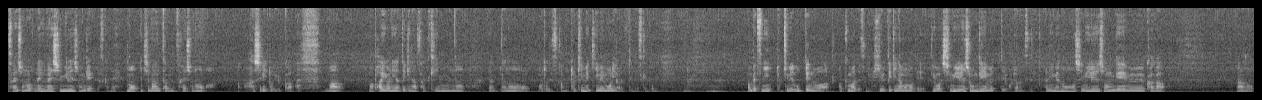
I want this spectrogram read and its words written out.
最初の恋愛シミュレーションゲームですかねの一番多分最初の走りというか、まあ、まあ、パイオニア的な作品のやあのことですあのときめきメモリアルっていうんですけど、まあ、別にときメモっていうのはあくまでその比喩的なもので要はシミュレーションゲームっていうことなんですねアニメのシミュレーションゲーム化があの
